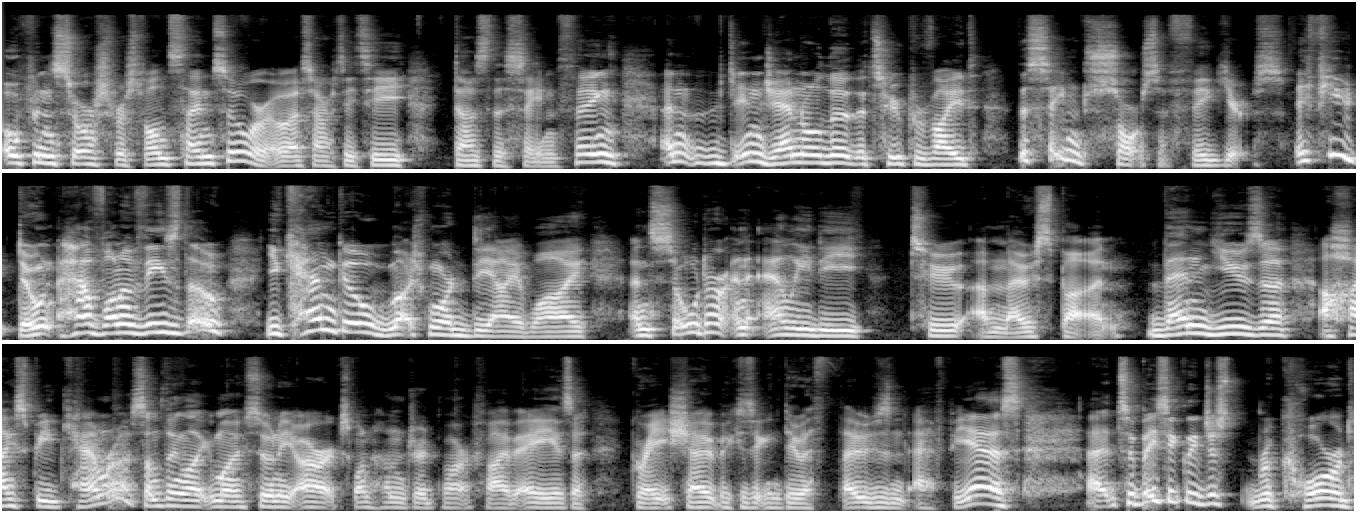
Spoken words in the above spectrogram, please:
open source response time tool, or OSRTT, does the same thing, and in general the, the two provide the same sorts of figures. If you don't have one of these though, you can go much more DIY and solder an LED to a mouse button. Then use a, a high-speed camera, something like my Sony RX100 Mark V-A is a great shout because it can do a thousand FPS, uh, to basically just record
